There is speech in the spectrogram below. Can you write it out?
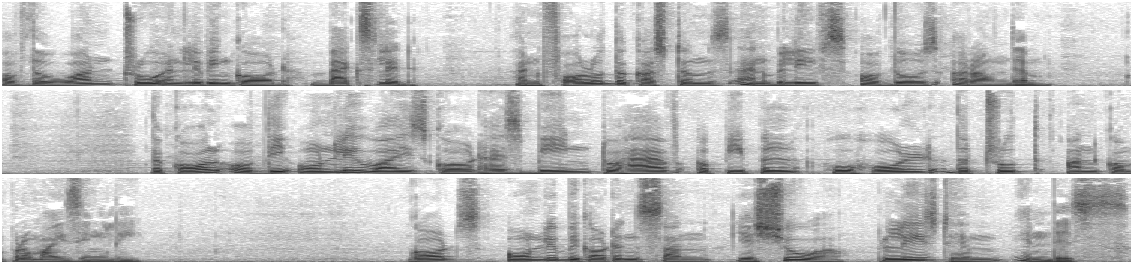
of the one true and living God, backslid and followed the customs and beliefs of those around them. The call of the only wise God has been to have a people who hold the truth uncompromisingly God's only begotten Son, Yeshua, pleased him in this.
